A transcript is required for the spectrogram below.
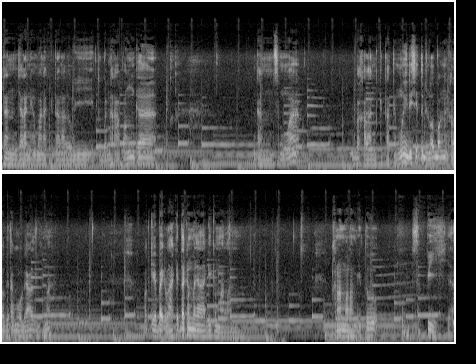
Dan jalan yang mana kita lalui itu benar apa enggak. Dan semua bakalan kita temui di situ di lubang kalau kita mau gali mah. Oke baiklah kita kembali lagi ke malam karena malam itu sepi ya.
